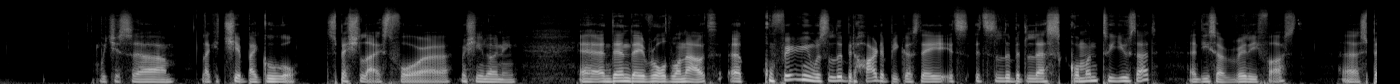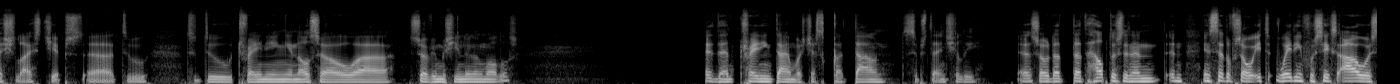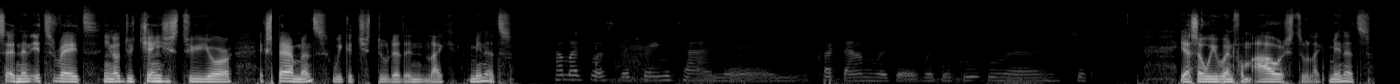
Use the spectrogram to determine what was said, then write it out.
which is um, like a chip by Google specialized for uh, machine learning. And then they rolled one out. Uh, configuring was a little bit harder because they it's it's a little bit less common to use that, and these are really fast, uh, specialized chips uh, to to do training and also uh, serving machine learning models. And then training time was just cut down substantially. Uh, so that that helped us. And then and instead of so it waiting for six hours and then iterate, you know, do changes to your experiments, we could just do that in like minutes. How much was the training time cut down with the with the Google uh, chip? Yeah, so we went from hours to like minutes.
